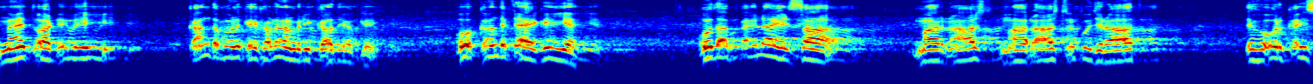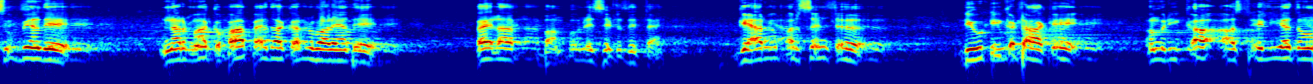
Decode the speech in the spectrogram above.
ਮੈਂ ਤੁਹਾਡੇ ਲਈ ਕੰਧ ਬਣ ਕੇ ਖੜਾ ਅਮਰੀਕਾ ਦੇ ਅੱਗੇ। ਉਹ ਕੰਧ ਢਹਿ ਗਈ ਹੈ। ਉਹਦਾ ਪਹਿਲਾ ਹਿੱਸਾ ਮਹਾਰਾਸ਼ਟਰ ਮਹਾਰਾਸ਼ਟਰ, ਗੁਜਰਾਤ ਤੇ ਹੋਰ ਕਈ ਸੂਬਿਆਂ ਦੇ ਨਰਮਾ ਕਪਾਹ ਪੈਦਾ ਕਰਨ ਵਾਲਿਆਂ ਤੇ ਪਹਿਲਾ ਬੰਬ ਉਹਨੇ ਸਿੱਟ ਦਿੱਤਾ। ਹੈ 11% ਡਿਊਟੀ ਘਟਾ ਕੇ ਅਮਰੀਕਾ, ਆਸਟ੍ਰੇਲੀਆ ਤੋਂ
